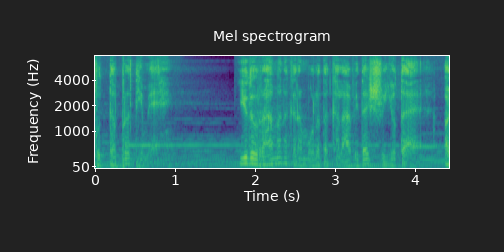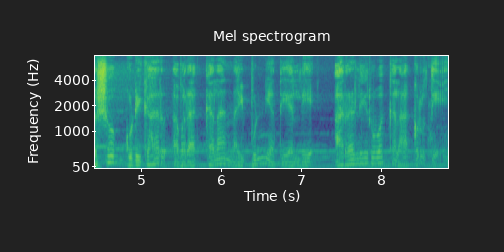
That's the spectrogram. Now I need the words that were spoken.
ಬುದ್ಧ ಪ್ರತಿಮೆ. ಇದು ರಾಮನಗರ ಮೂಲದ ಕಲಾವಿದ ಶ್ರೀಯುತ ಅಶೋಕ್ ಗುಡಿಗಾರ್ ಅವರ ಕಲಾ ನೈಪುಣ್ಯತೆಯಲ್ಲಿ ಅರಳಿರುವ ಕಲಾಕೃತಿ.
